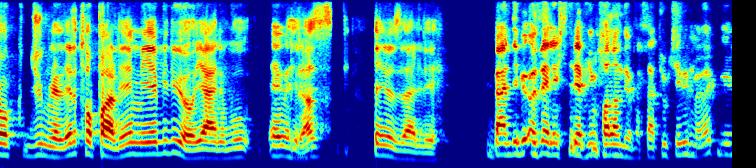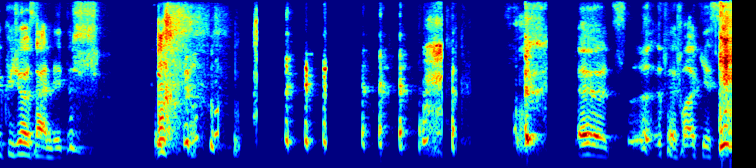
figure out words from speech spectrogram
çok cümleleri toparlayamayabiliyor. Yani bu Evet. biraz şey özelliği. Ben de bir öz eleştiri yapayım falan diyor mesela. Türkçe bilmemek bir ülkücü özelliğidir. evet. Sefa kesin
